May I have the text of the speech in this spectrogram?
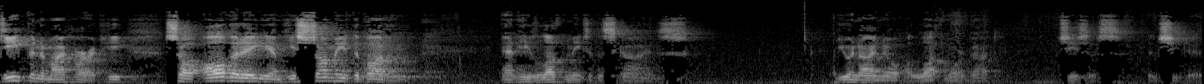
deep into my heart. He saw all that I am. He saw me at the bottom, and He loved me to the skies. You and I know a lot more about Jesus than she did.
